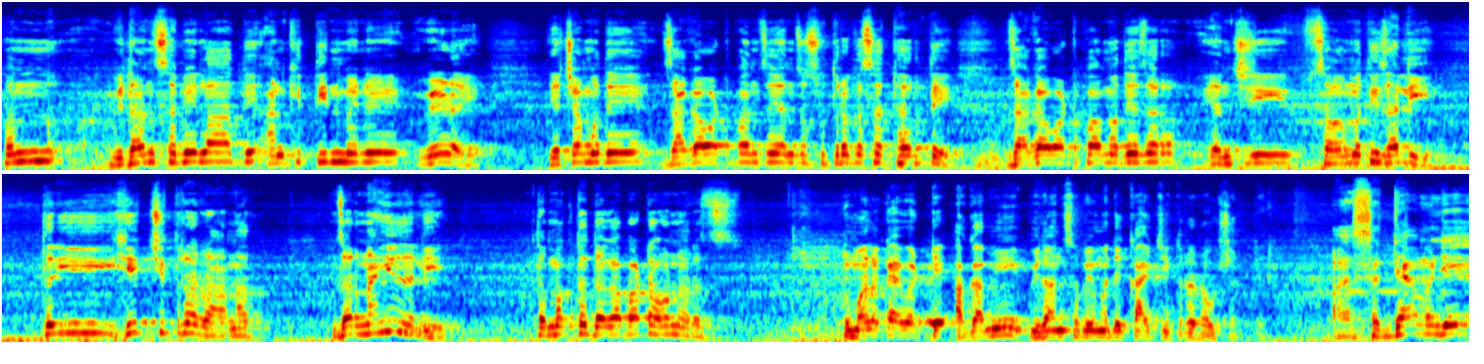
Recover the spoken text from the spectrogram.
पण विधानसभेला दे आणखी तीन महिने वेळ आहे. याच्यामध्ये जागा वाटपांचं यांचं सूत्र कसं ठरते? जागा वाटपामध्ये जर यांची सहमती झाली तरी हेच चित्र राहणार. जर नाही झाली तर मग तर दगाबाटा होणारच. तुम्हाला काय वाटते आगामी विधानसभेमध्ये काय चित्र राहू शकते? अ, सध्या म्हणजे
